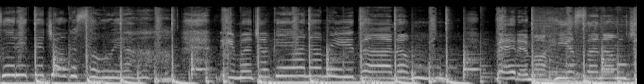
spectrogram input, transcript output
குசிரித்து ஜோக சோயா நீம ஜோகையான மீதானம் வேற மாஹிய சனம் ஜோ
